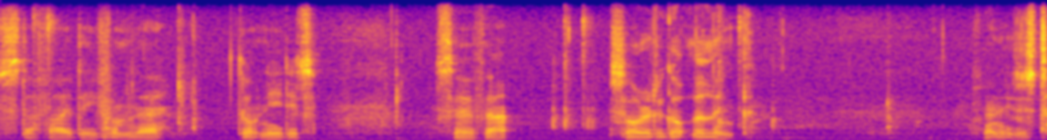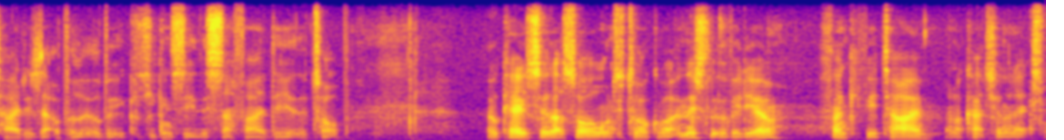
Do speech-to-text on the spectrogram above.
staff ID from there. Don't need it. Save that. It's already got the link. And it just tidies that up a little bit because you can see the staff ID at the top. Okay so that's all I want to talk about in this little video. Thank you for your time and I'll catch you on the next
